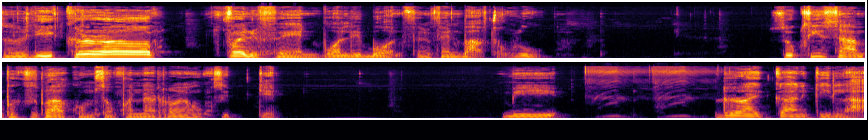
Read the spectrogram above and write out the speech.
สวัสดีครับแฟนแฟนๆวอลลย์บอลแฟนแฟนๆบ่าวสองลูก สุกที่ 3 พฤษภาคม 2567 มีรายการกีฬา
